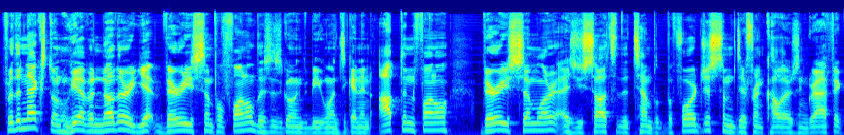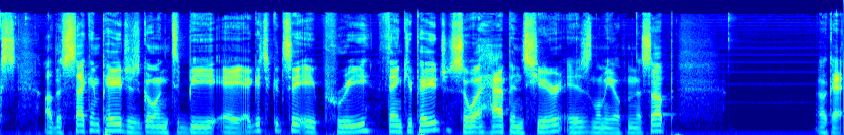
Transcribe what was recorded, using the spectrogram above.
For the next one, we have another yet very simple funnel. This is going to be, once again, an opt-in funnel. Very similar as you saw to the template before, just some different colors and graphics. Uh, the second page is going to be a, I guess you could say a pre-thank you page. So what happens here is, let me open this up. Okay,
